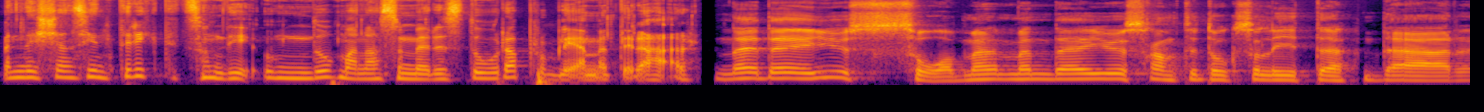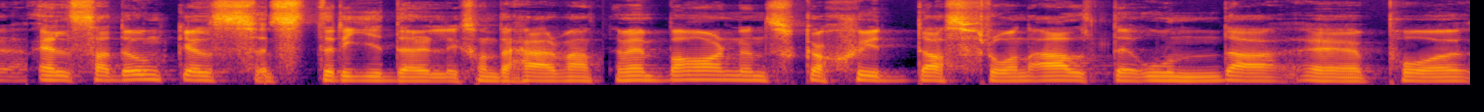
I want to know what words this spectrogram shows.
Men det känns inte riktigt som det är ungdomarna som är det stora problemet i det här. Nej, det är ju så. Men, men det är ju samtidigt också lite där Elsa Dunkels strider, liksom det här med att men barnen ska skyddas från allt det onda eh, på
